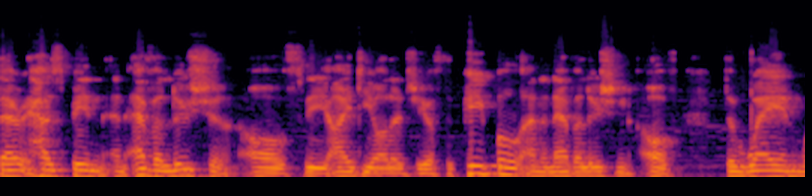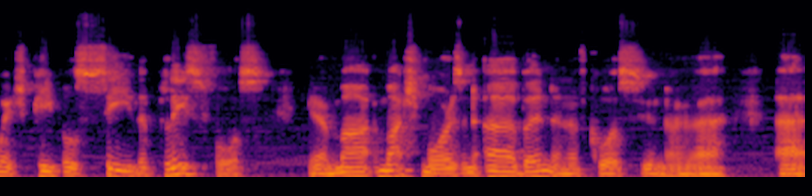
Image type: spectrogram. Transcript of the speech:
there has been an evolution of the ideology of the people and an evolution of the way in which people see the police force you know, much more as an urban and, of course, you know, uh, uh,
